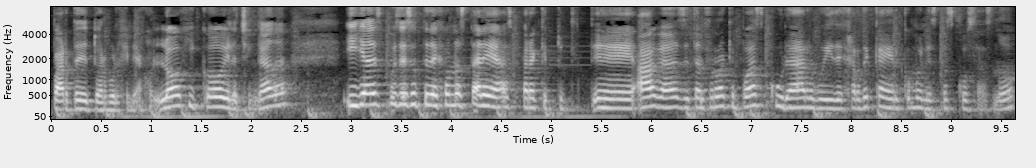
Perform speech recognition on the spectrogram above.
parte de tu árbol genealógico y la chingada. Y ya después de eso te deja unas tareas para que tú eh, hagas de tal forma que puedas curar, güey, dejar de caer como en estas cosas, ¿no?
